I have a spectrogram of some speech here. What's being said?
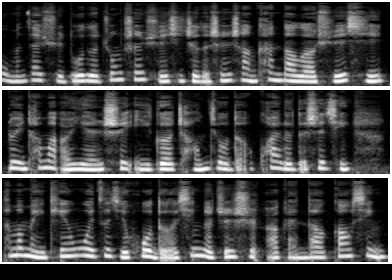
我们在许多的终身学习者的身上看到了，学习对他们而言是一个长久的快乐的事情。他们每天为自己获得新的知识而感到高兴、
